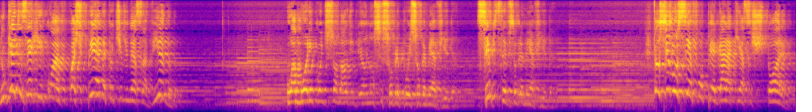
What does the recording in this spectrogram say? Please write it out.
não quer dizer que com, a, com as perdas que eu tive nessa vida, o amor incondicional de Deus não se sobrepôs sobre a minha vida. Sempre esteve sobre a minha vida. Então, se você for pegar aqui essa história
